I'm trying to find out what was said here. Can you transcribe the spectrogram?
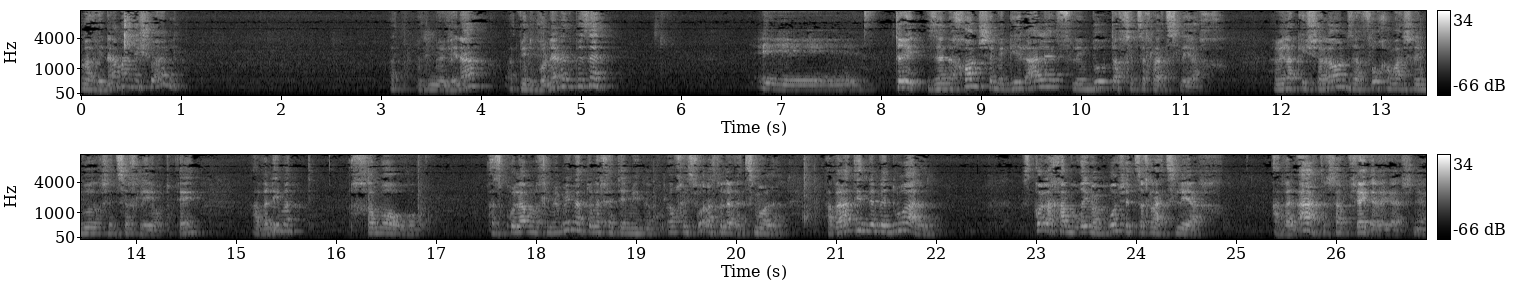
מבינה מה אני שואל? את מבינה? את מתבוננת בזה? אה, תראי, זה נכון שמגיל א' לימדו אותך שצריך להצליח. המילה כישלון זה הפוך ממה שלימדו אותך שצריך להיות, אוקיי? אבל אם את חמור, אז כולם הולכים ימינה, את הולכת ימינה, כולם הולכים שמאלה, את הולכת שמאלה. אבל את אינדיבידואל. אז כל החמורים אמרו שצריך להצליח. אבל את, עכשיו, רגע, רגע, שנייה.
